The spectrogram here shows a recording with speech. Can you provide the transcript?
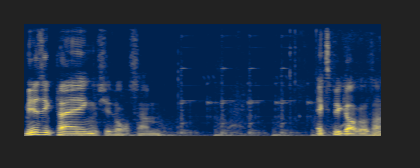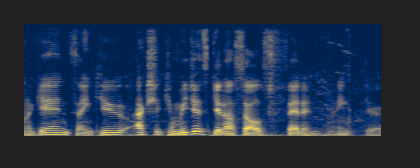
music playing, which is awesome. XP goggles on again, thank you. Actually, can we just get ourselves fed and drink, uh,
